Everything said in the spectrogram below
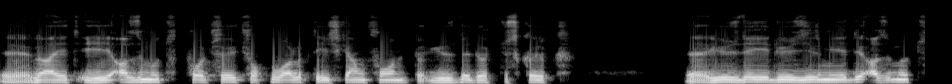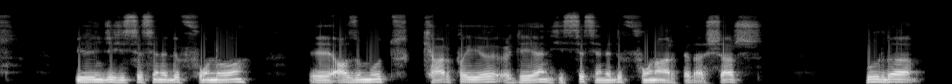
e, gayet iyi. Azimut portföy çoklu varlık değişken fon %440 e, %727 Azimut birinci hisse senedi fonu e, Azimut kar payı ödeyen hisse senedi fonu arkadaşlar. Burada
